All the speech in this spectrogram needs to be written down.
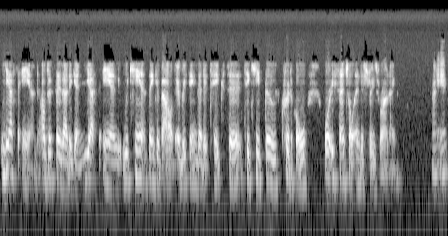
Yes, and I'll just say that again. Yes, and we can't think about everything that it takes to to keep those critical or essential industries running. Right,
